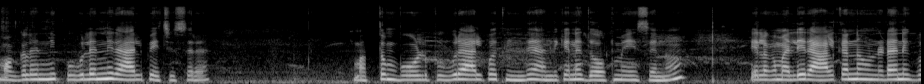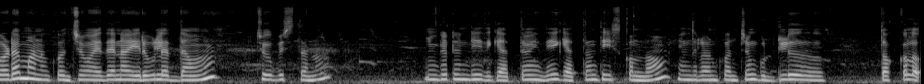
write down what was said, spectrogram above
మొగ్గలన్నీ పువ్వులన్నీ రాలిపోయి చూసారా మొత్తం బోల్డ్ పువ్వు రాలిపోతుంది. అందుకనే దూపం వేసాను. ఇలాగ మళ్ళీ రాళ్ళకన్నా ఉండడానికి కూడా మనం కొంచెం ఏదైనా ఎరువులు ఇద్దాము చూపిస్తాను. ఇంకటండి ఇది గెత్తం ఇది. గెత్తం తీసుకుందాం. ఇందులో కొంచెం గుడ్లు తొక్కలు.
